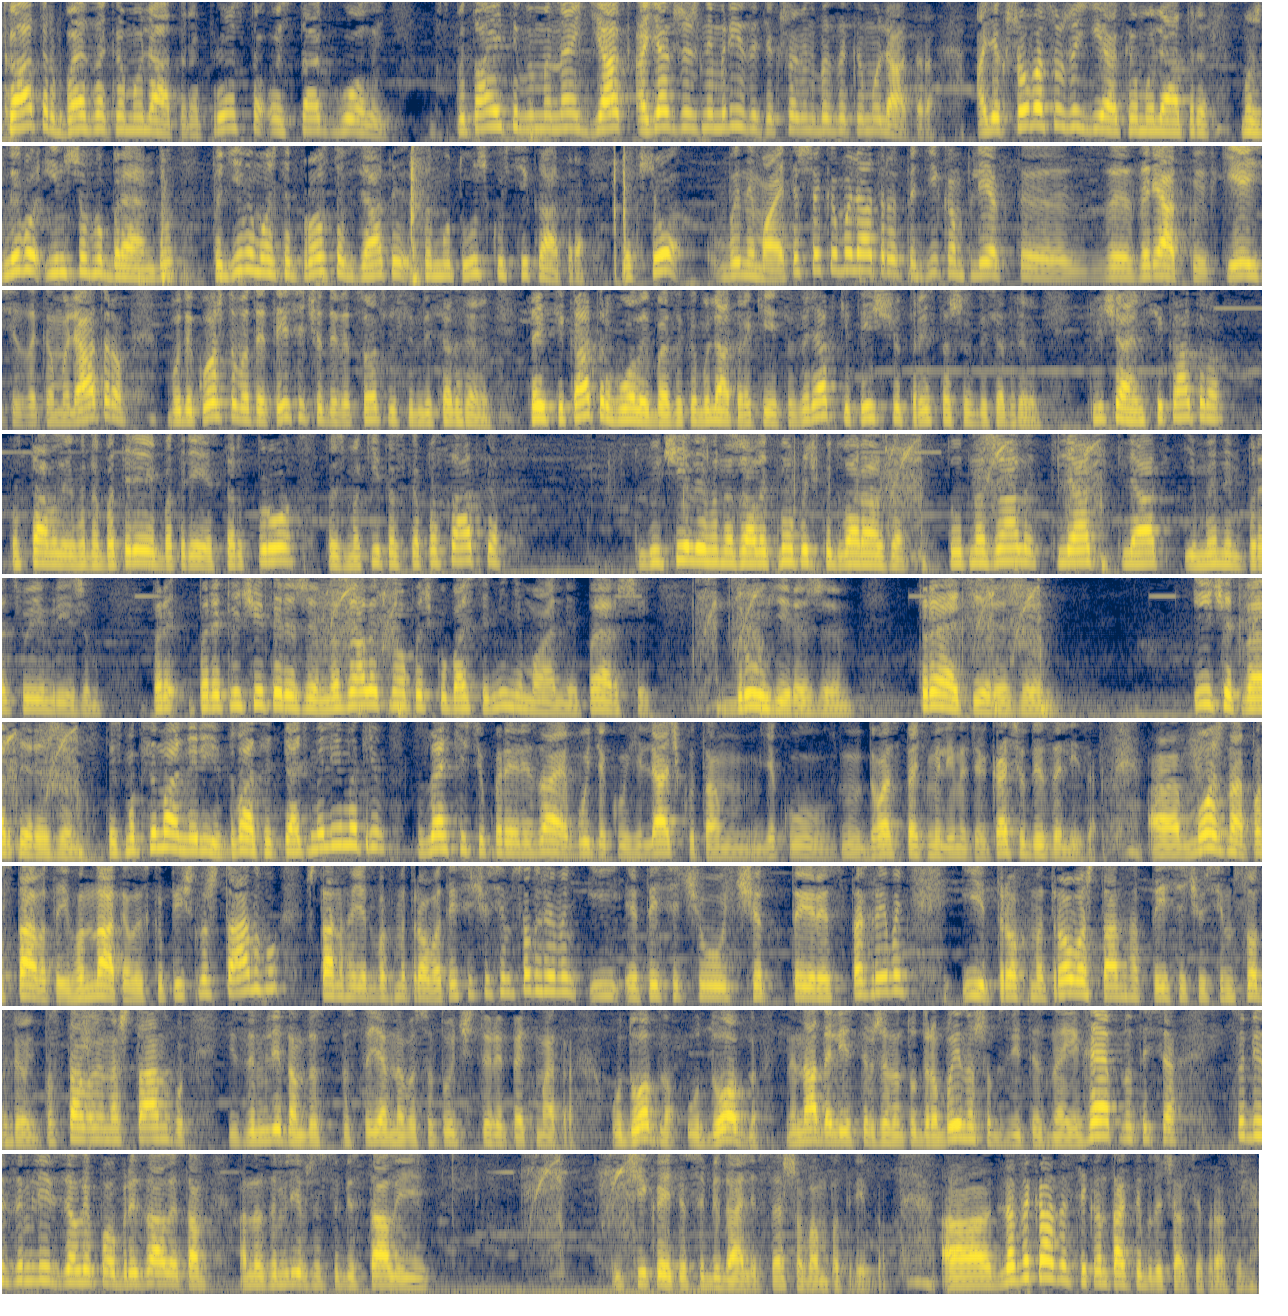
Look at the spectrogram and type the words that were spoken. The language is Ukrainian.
Катер без акумулятора, просто ось так голий. Спитаєте ви мене, як, а як же ж ним різати, якщо він без акумулятора? А якщо у вас вже є акумулятори, можливо, іншого бренду, тоді ви можете просто взяти саму тушку сікатора. Якщо ви не маєте ще акумулятора, тоді комплект е, з зарядкою в кейсі з акумулятором буде коштувати 1980 гривень. Цей сікатор голий без акумулятора кейсу зарядки 1360 гривень. Включаємо сікатора. Поставили його на батарею, батарея Start Pro, тобто макітовська посадка. Включили його, нажали кнопочку два рази. Тут нажали, кляц, кляц, і ми ним працюємо ріжем. Переключити режим. Нажали кнопочку, бачите, мінімальний, перший, другий режим, третій режим. І четвертий режим. Тобто максимальний ріст 25 мм з легкістю перерізає будь-яку гіллячку, там, яку ну, 25 мм, яка сюди залізе. А, можна поставити його на телескопічну штангу. Штанга є 2-метрова 1700 гривень і е, 1400 гривень, і 3-метрова штанга 1700 гривень. Поставили на штангу і землі там дос- достаємо на висоту 4-5 метрів. Удобно, удобно. Не треба лізти вже на ту драбину, щоб звідти з неї гепнутися. Собі з землі взяли, пообрізали там, а на землі вже собі стали і. І чікаєте собі далі все, що вам потрібно. Для заказу всі контакти будуть в шапці профілю.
